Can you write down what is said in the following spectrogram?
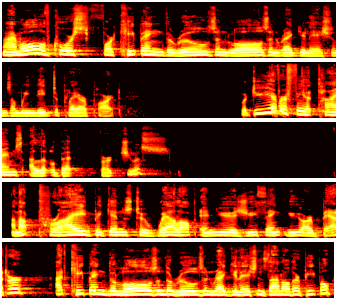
Now, I'm all, of course, for keeping the rules and laws and regulations, and we need to play our part. But do you ever feel at times a little bit virtuous? And that pride begins to well up in you as you think you are better at keeping the laws and the rules and regulations than other people.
